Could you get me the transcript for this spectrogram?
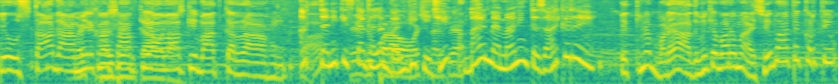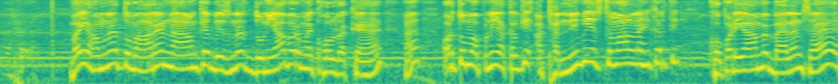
ये उस्ताद आमिर खान साहब की आवाज़ की बात कर रहा हूँ। अब तनिक इसका गला बंद भी कीजिए। बाहर मेहमान इंतज़ार कर रहे हैं। इतने बड़े आदमी के बारे में ऐसे ही बातें करती हो। भाई हमने तुम्हारे नाम के बिज़नेस दुनिया भर में खोल रखे हैं हैं? और तुम अपनी अकल की अठन्नी भी इस्तेमाल नहीं करती। खोपड़िया में बैलेंस है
